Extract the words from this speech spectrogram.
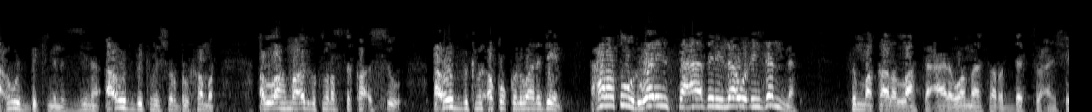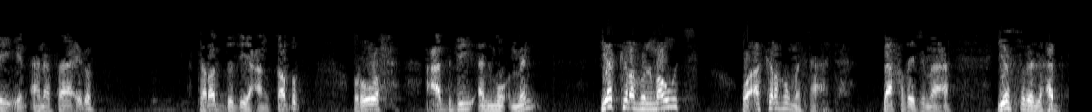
أعوذ بك من الزنا. أعوذ بك من شرب الخمر. اللهم أعوذ بك من أصدقاء السوء. أعوذ بك من عقوق الوالدين. على طول ولئن استعاذني لأعيذنه. ثم قال الله تعالى وما ترددت عن شيء أنا فاعله. ترددي عن قبض روح عبدي المؤمن يكره الموت وأكره مساءته. لاحظ يا جماعة يصل العبد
